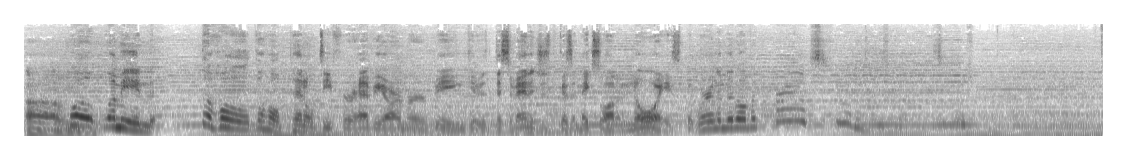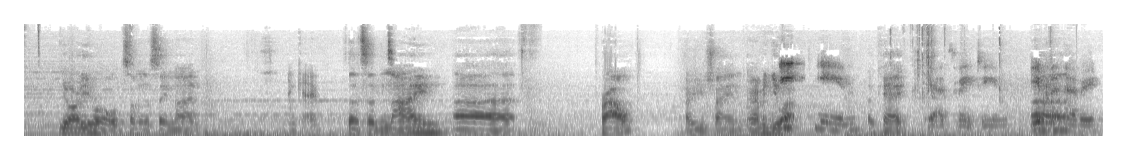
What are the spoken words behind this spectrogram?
Um, Well, I mean, the whole the whole penalty for heavy armor being given disadvantage is because it makes a lot of noise, but we're in the middle of a crowd. so what is this? you already rolled, so I'm going to say nine. Okay. So that's a nine. Uh, Prowl. Are you trying? Or, I mean, you are. 18. Okay. Yeah, it's an 18. Even Uh, in heavy.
